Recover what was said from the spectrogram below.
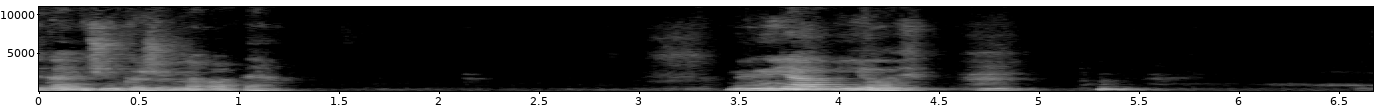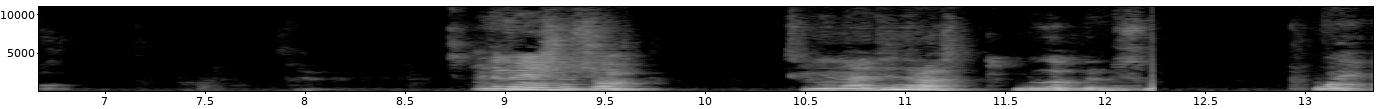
Такая начинка жирноватая. Блин, я объелась. Это, конечно, все не на один раз было предусмотрено. Ой,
